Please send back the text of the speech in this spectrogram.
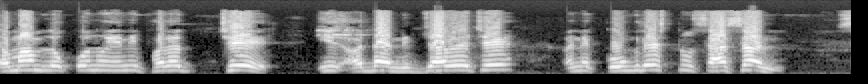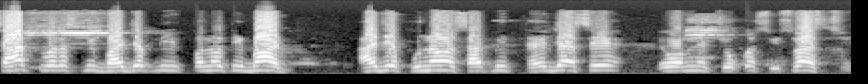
તમામ લોકોનું એની ફરજ છે એ અદા નિપજાવે છે અને કોંગ્રેસનું શાસન સાત વર્ષની ભાજપની પનોતી બાદ આજે પુનઃ સ્થાપિત થઈ જશે એવો અમને ચોક્કસ વિશ્વાસ છે.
